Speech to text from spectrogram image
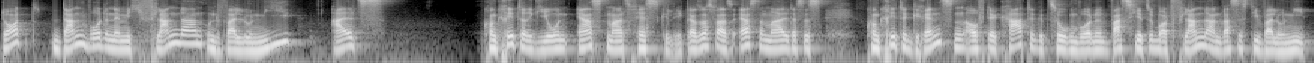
dort dann wurde nämlich Flandern und Wallonie als konkrete Region erstmals festgelegt. Also das war das erste Mal, dass es konkrete Grenzen auf der Karte gezogen wurden, was jetzt überhaupt Flandern, was ist die Wallonie.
